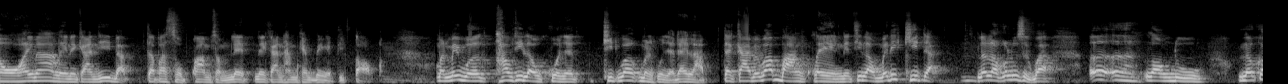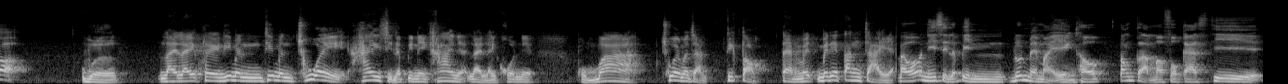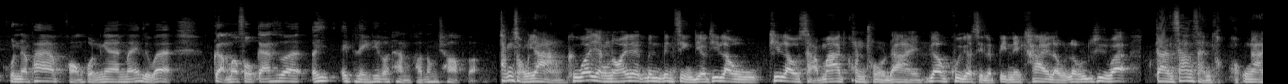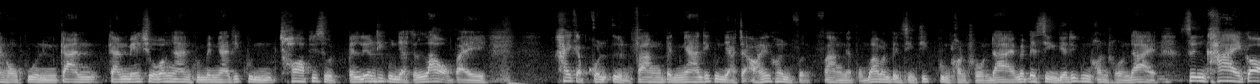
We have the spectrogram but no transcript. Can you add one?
น้อยมากเลยในการที่แบบจะประสบความสำเร็จในการทำแคมเปญกับ t ิ k t o k มันไม่เวิร์กเท่าที่เราควรจะคิดว่ามันควรจะได้รับ แต่กลายเป็นว่าบางเพลงเนี่ยที่เราไม่ได้คิดอะแล้วเราก็รู้สึกว่า เออเออลองดูแล้วก็เวิร์ก หลาย ๆ เพลงที่มันที่มันช่วยให้ศิลปินในค่ายเนี่ยหลาย ๆ คนเนี่ยผมว่าช่วยมาจาก Tik t o อกแต่ไม่ไม่ได้ตั้งใจอะแปลว่าวันนี้ศิลปินรุ่นใหม่ ๆ เองเขาต้องกลับมาโฟกัสที่คุณภาพของผลงานไหมหรือว่ากลับมาโฟกัสว่าเอ้ยไอเพลงที่เขาทำเขาต้องชอบก่อนทั้งสองอย่างคือว่าอย่างน้อยเนี่ยมันเป็นสิ่งเดียวที่เราที่เราสามารถควบคุมได้ เราคุยกับศิลปินในค่ายเราเรารู้สึกว่าการสร้างสรรค์ของงานของคุณ การการเมคชัวร์ว่างานคุณเป็นงานที่คุณชอบที่สุด เป็นเรื่องที่คุณอยากจะเล่าออกไป ให้กับคนอื่นฟัง เป็นงานที่คุณอยากจะเอาให้คนฝึกฟังเนี่ยผมว่ามันเป็นสิ่งที่คุณควบคุมได้มันเป็นสิ่งเดียวที่คุณควบคุมได้ ซึ่งค่ายก็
